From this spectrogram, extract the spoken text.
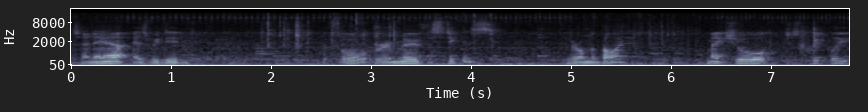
So now, as we did before, remove the stickers that are on the bike. Make sure, just quickly,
